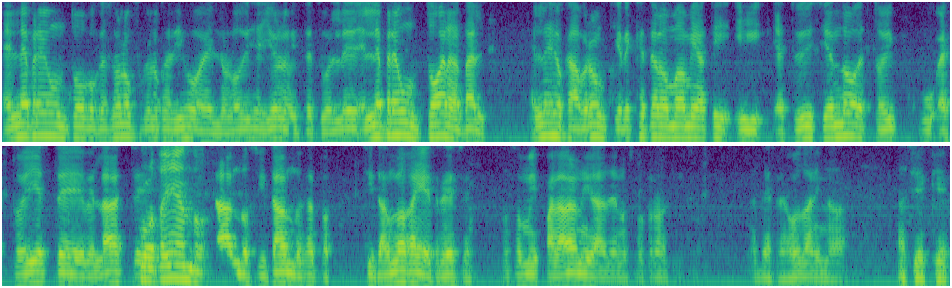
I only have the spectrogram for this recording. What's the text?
él le preguntó, porque eso fue lo que dijo él, no lo dije yo, no lo viste tú. Él le, él le preguntó a Natal, él le dijo, cabrón, ¿quieres que te lo mame a ti? Y estoy diciendo, estoy, estoy, este, ¿verdad? Este, Botellando. citando, citando, exacto, citando a Calle 13. No son mis palabras ni las de nosotros aquí, las de Rebota ni nada. Así es que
